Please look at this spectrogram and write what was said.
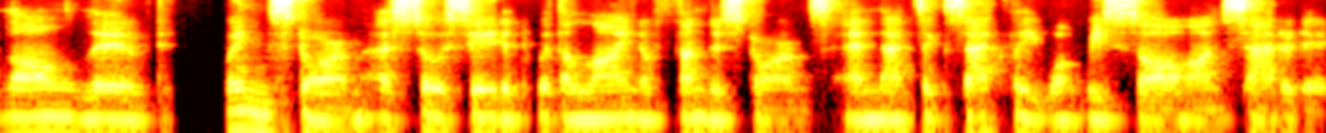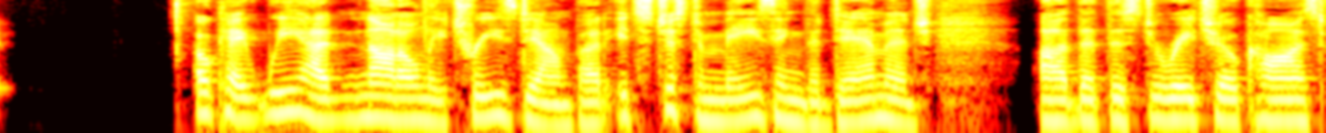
long-lived windstorm associated with a line of thunderstorms, and that's exactly what we saw on Saturday. Okay, we had not only trees down, but it's just amazing the damage uh, that this derecho caused.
